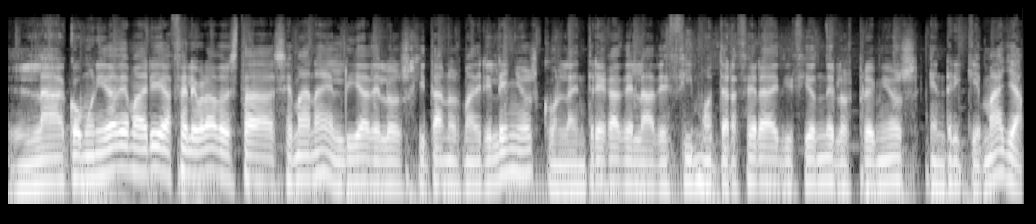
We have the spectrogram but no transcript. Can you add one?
La Comunidad de Madrid ha celebrado esta semana el Día de los Gitanos Madrileños con la entrega de la decimotercera edición de los premios Enrique Maya.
